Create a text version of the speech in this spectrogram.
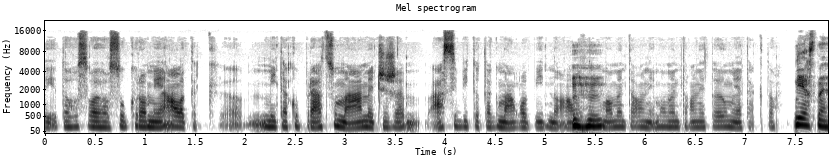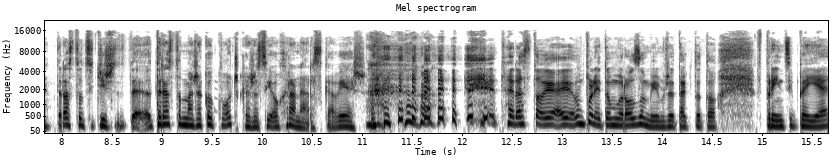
tých, toho svojho súkromia, ale tak e, my takú prácu máme, čiže asi by to tak malo byť. No ale mm-hmm. momentálne, momentálne to je u mňa takto. Jasné, teraz to cítiš, teraz to máš ako kvočka, že si ochranárska, vieš. teraz to ja úplne tomu rozumiem, že takto to v princípe je.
